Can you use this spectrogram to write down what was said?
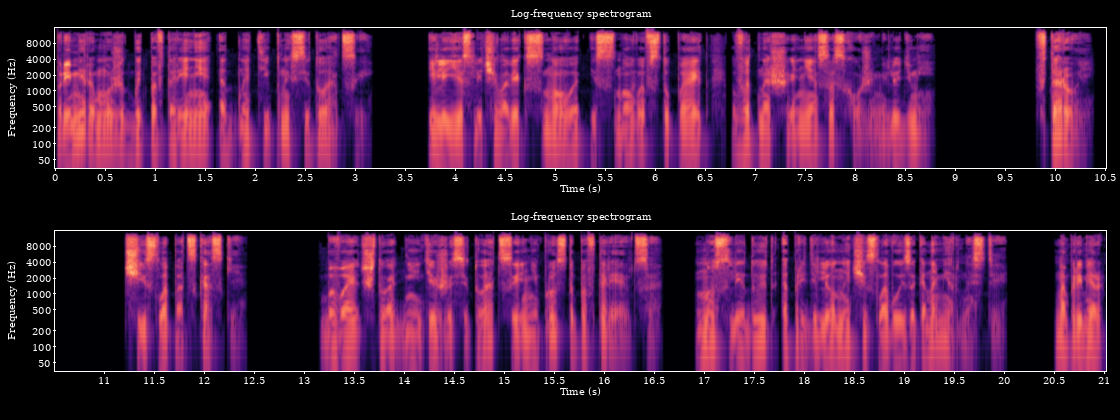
Примером может быть повторение однотипных ситуаций. Или если человек снова и снова вступает в отношения со схожими людьми. Второй. Числа подсказки. Бывает, что одни и те же ситуации не просто повторяются, но следуют определенной числовой закономерности. Например,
